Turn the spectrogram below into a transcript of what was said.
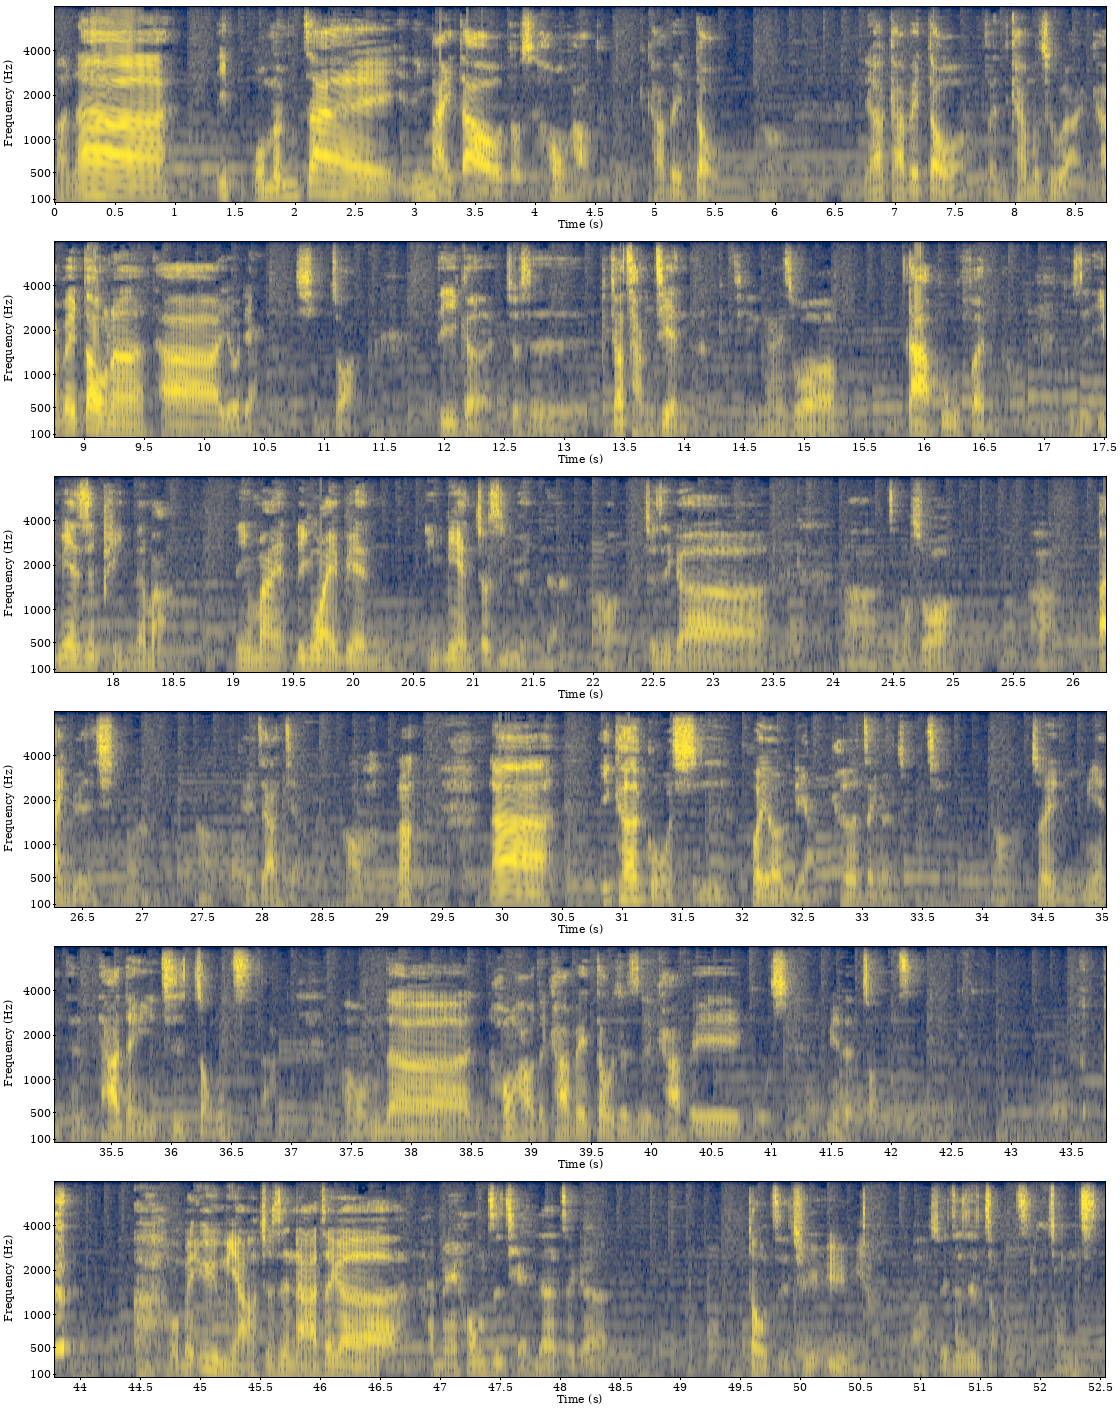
啊，那一我们在你买到都是烘好的咖啡豆哦，你要咖啡豆哦粉看不出来，咖啡豆呢它有两个形状，第一个就是比较常见的，应该说大部分就是一面是平的嘛，另外另外一边一面就是圆的哦，就是一个啊、怎么说啊半圆形嘛啊。可以这样讲哦，那一颗果实会有两颗这个组成啊，最里面它它等于是种子啊，哦，我们的烘好的咖啡豆就是咖啡果实里面的种子 啊，我们育苗就是拿这个还没烘之前的这个豆子去育苗啊，所以这是种子种子。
